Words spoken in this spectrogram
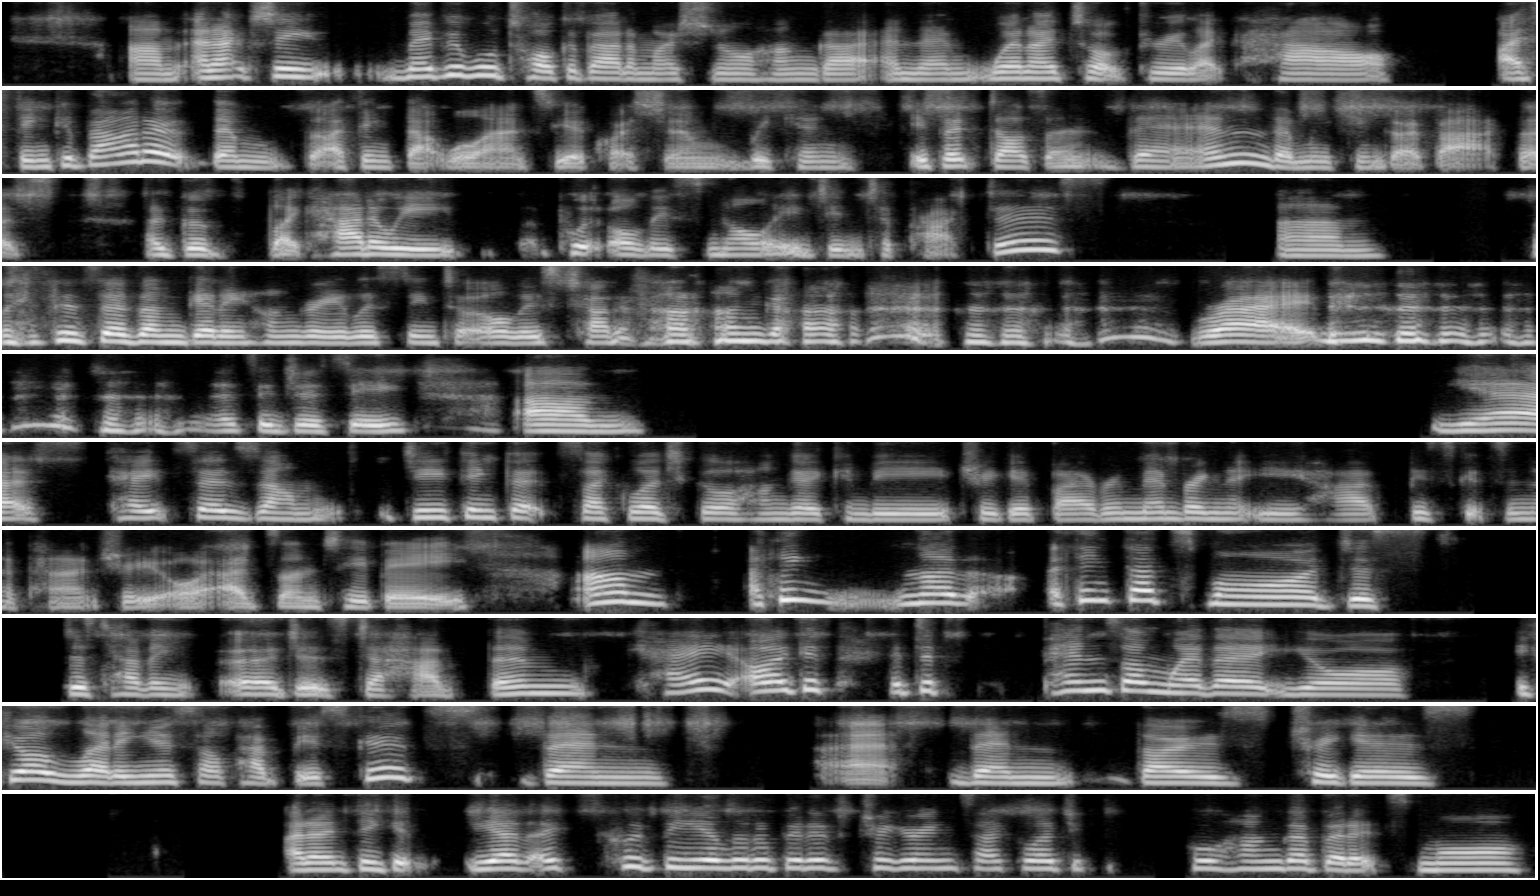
Um, and actually, maybe we'll talk about emotional hunger, and then when I talk through like how I think about it, then I think that will answer your question. We can, if it doesn't, then then we can go back. That's a good like. How do we put all this knowledge into practice? Um, Lisa says, "I'm getting hungry listening to all this chat about hunger." right, that's interesting. Um, Yes. Kate says, um, do you think that psychological hunger can be triggered by remembering that you have biscuits in the pantry or ads on TV? Um, I think no, I think that's more just just having urges to have them. Kate, oh, I guess it depends on whether you're if you're letting yourself have biscuits, then uh, then those triggers. I don't think it. Yeah, it could be a little bit of triggering psychological hunger, but it's more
